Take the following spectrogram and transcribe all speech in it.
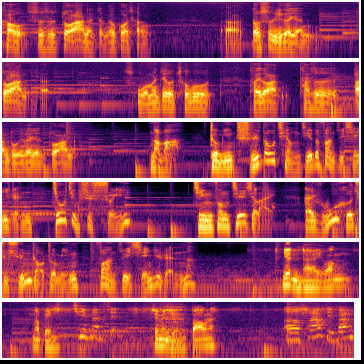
后实施作案的整个过程。呃，都是一个人作案的，我们就初步推断他是单独一个人作案的。那么，这名持刀抢劫的犯罪嫌疑人究竟是谁？警方接下来该如何去寻找这名犯罪嫌疑人呢？人係往那邊，千蚊隻，這邊人包呢？呃，包是往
